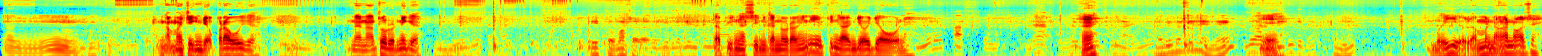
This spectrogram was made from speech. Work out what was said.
Hmm. Nak mancing jok perahu ke? Nak nak turun ni ke? Itu masalah. Tapi ngasinkan orang ini tinggal jauh-jauh nih. Hah? Bagi-bagi ini. Ya. Iya lah menang anak saya.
